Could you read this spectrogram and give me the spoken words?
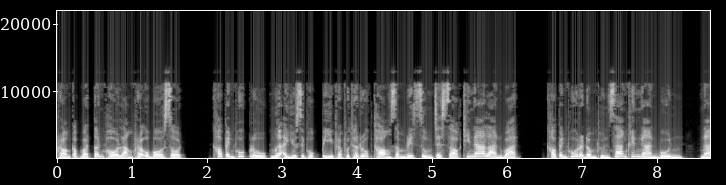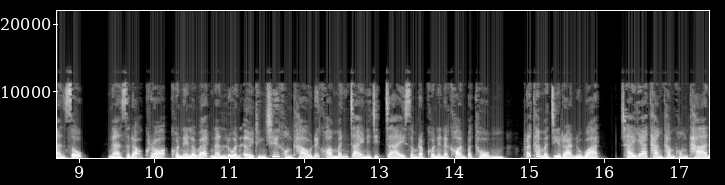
พร้อมกับวัดต้นโพหลังพระอุโบสถ เขาเป็นผู้ปลูกเมื่ออายุ 16 ปี พระพุทธรูปทองสำริดสูงเจ็ดศอกที่หน้าลานวัด เขาเป็นผู้ระดมทุนสร้างขึ้นงานบุญ งานศพ งานสะเดาะเคราะห์คนในละแวกนั้นล้วนเอ่ยถึงชื่อของเขาด้วยความมั่นใจในจิตใจสำหรับคนในนครปฐมพระธรรมจิรานุวัตรใช้ยาทางธรรมของท่าน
